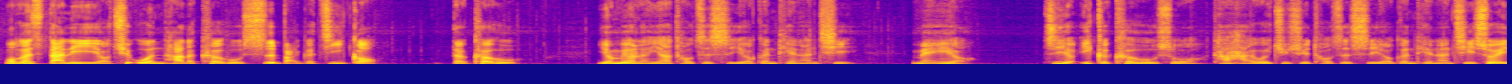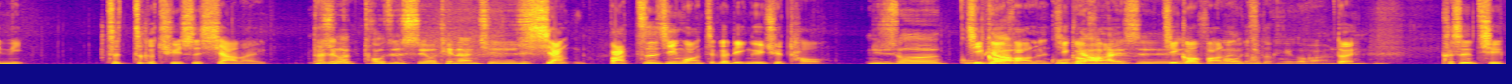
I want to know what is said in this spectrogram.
摩根士丹利有去问他的客户四百个机构的客户，有没有人要投资石油跟天然气？没有，只有一个客户说他还会继续投资石油跟天然气。所以你这这个趋势下来，你说投资石油天然气是想把资金往这个领域去投？你是说机构法人？机构法人还是机构法人？机构法人对。可是，其实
